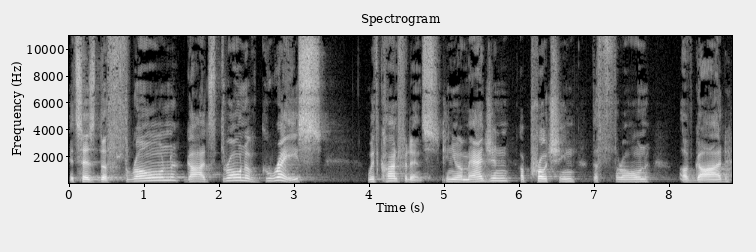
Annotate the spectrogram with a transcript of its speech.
It says the throne, God's throne of grace, with confidence. Can you imagine approaching the throne of God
